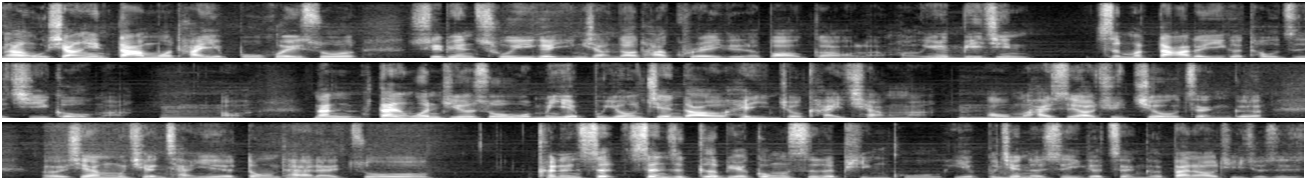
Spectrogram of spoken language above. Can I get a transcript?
那我相信大摩他也不会说随便出一个影响到他 credit 的报告了哈，因为毕竟这么大的一个投资机构嘛。嗯。好，那但问题就是说，我们也不用见到黑影就开枪嘛。嗯。我们还是要去就整个。呃，现在目前产业的动态来做，可能甚甚至个别公司的评估，也不见得是一个整个半导体，就是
